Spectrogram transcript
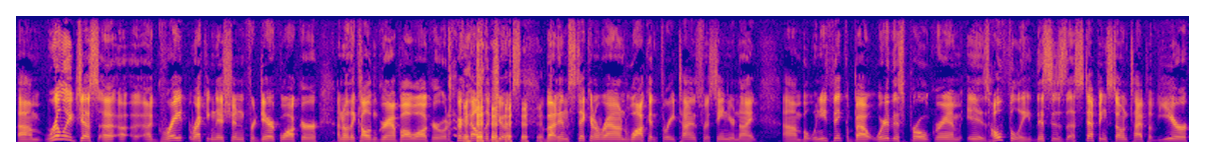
Um, really, just a, a, a great recognition for Derrick Walker. I know they called him Grandpa Walker, whatever all the jokes about him sticking around, walking three times for senior night. Um, but when you think about where this program is, hopefully this is a stepping stone type of year,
